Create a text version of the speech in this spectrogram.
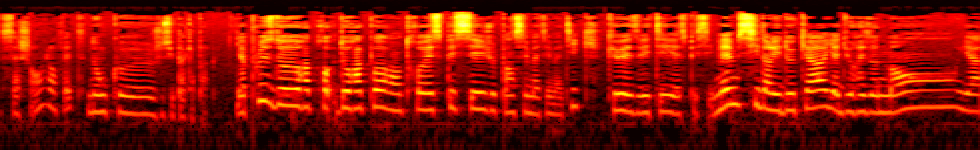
ça change en fait. Donc euh, je suis pas capable. Il y a plus de, rappro- de rapport entre SPC, je pense, et mathématiques que SVT et SPC. Même si dans les deux cas, il y a du raisonnement, il y a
